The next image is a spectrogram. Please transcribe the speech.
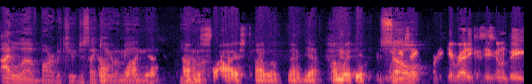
I love barbecue, just like you. I mean, God, yeah. You Oh, know, it's the highest. I love that. Yeah, I'm with you. when you so party, get ready because he's going to be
